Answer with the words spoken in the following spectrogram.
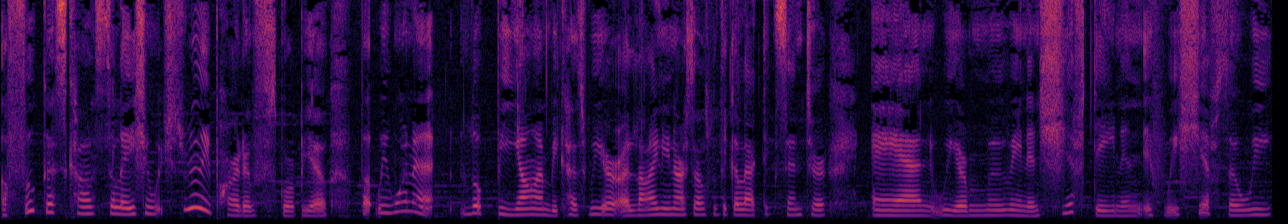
Ophiuchus constellation, which is really part of Scorpio, but we want to look beyond because we are aligning ourselves with the galactic center and we are moving and shifting and if we shift so we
